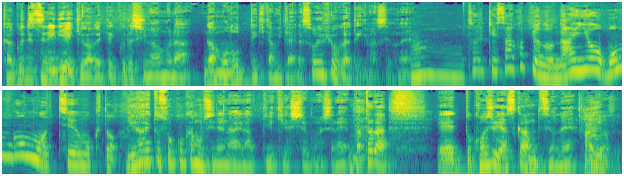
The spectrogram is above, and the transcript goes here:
確実に利益を上げてくる島村が戻ってきたみたいな、そういう評価ができますよね。うん、そういう決算発表の内容、文言も注目と。意外とそこかもしれないなっていう気がしてきましたね。まあ、ただ、えー、っと、今週安川ですよね。ありますね。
